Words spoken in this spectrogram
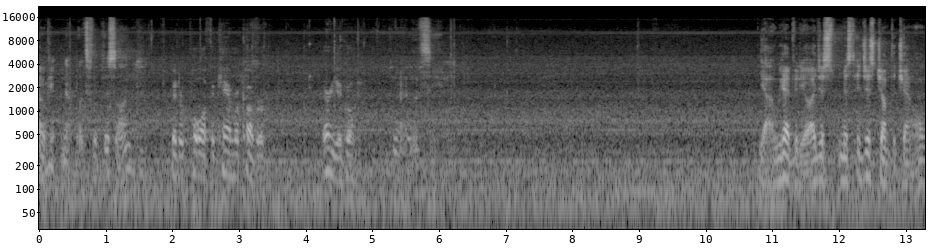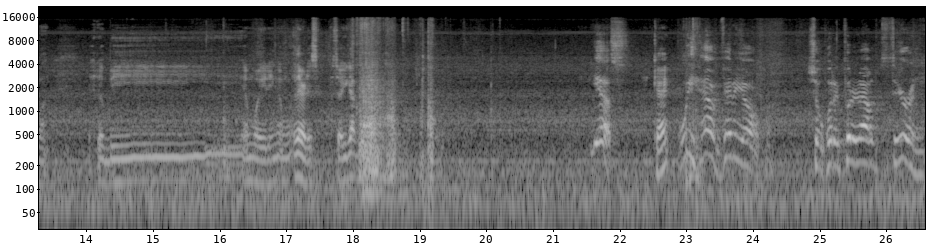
Okay, now let's flip this on. Better pull off the camera cover. There you go. All right, let's see. Yeah, we had video. I just missed. It just jumped the channel. Hold on. It'll be. I'm waiting. I'm, there it is. So you got video. Yes, Okay. we have video. So what I put it out there and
